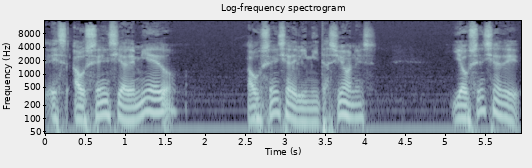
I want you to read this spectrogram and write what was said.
es ausencia de miedo, ausencia de limitaciones y ausencia de,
